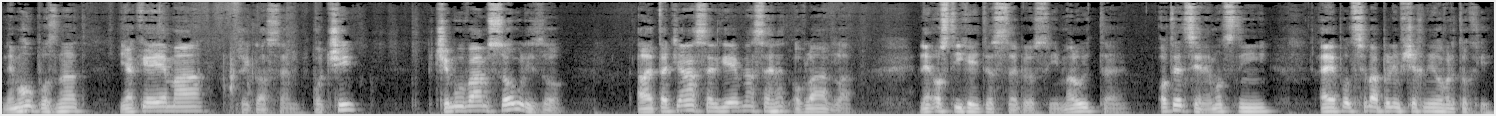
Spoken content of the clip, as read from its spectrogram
Nemohu poznat, jaké je má, řekla jsem. Oči? K čemu vám jsou, Lizo? Ale Tatiana Sergejevna se hned ovládla. Neostýchejte se, prosím, malujte. Otec je nemocný a je potřeba plnit všechny jeho vrtochy.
